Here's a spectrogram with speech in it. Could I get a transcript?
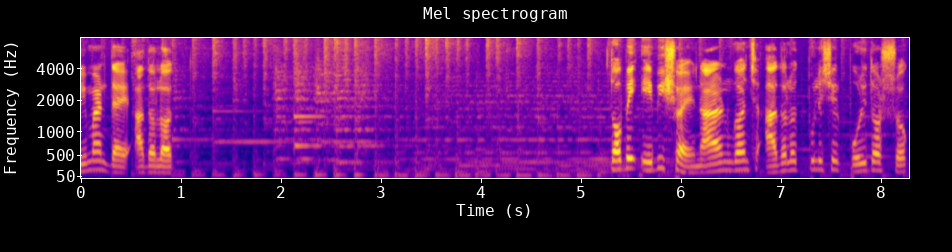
রিমান্ড দেয় আদালত। তবে এ বিষয়ে নারায়ণগঞ্জ আদালত পুলিশের পরিদর্শক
